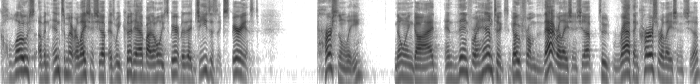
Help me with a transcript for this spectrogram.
close of an intimate relationship as we could have by the Holy Spirit, but that Jesus experienced personally knowing God, and then for him to go from that relationship to wrath and curse relationship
